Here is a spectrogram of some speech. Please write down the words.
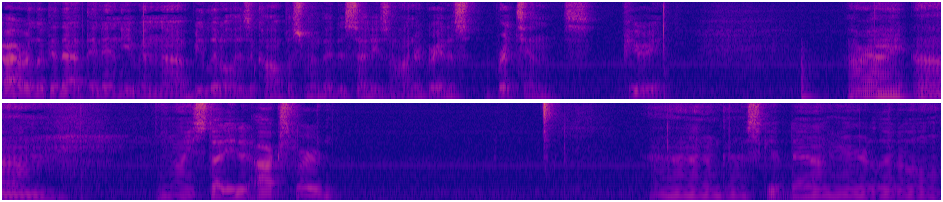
However, look at that. They didn't even uh, belittle his accomplishment. They just said he's 100 greatest Britons. Period. All right. Um, you know, he studied at Oxford. I'm gonna skip down here a little.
